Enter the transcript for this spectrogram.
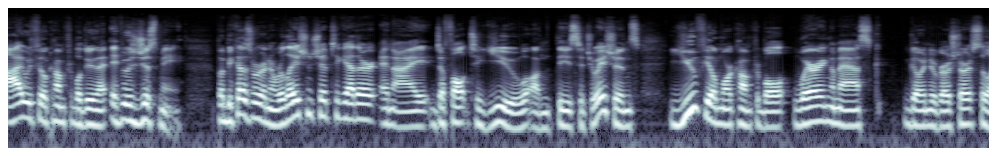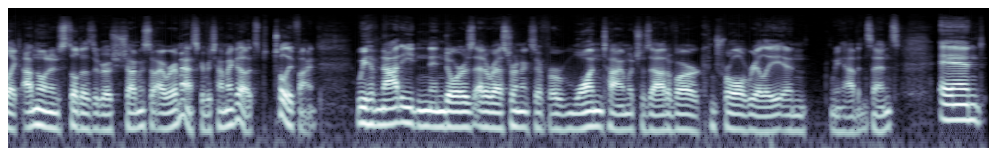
I would feel comfortable doing that if it was just me. But because we're in a relationship together and I default to you on these situations, you feel more comfortable wearing a mask, going to a grocery store. So, like, I'm the one who still does the grocery shopping, so I wear a mask every time I go. It's totally fine. We have not eaten indoors at a restaurant except for one time, which was out of our control, really, and we haven't since. And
